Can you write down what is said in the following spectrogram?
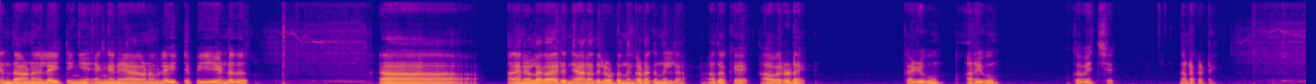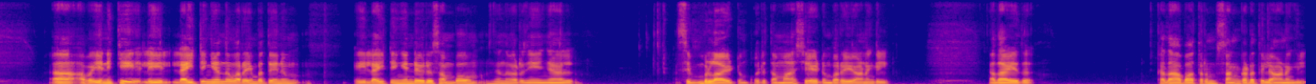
എന്താണ് ലൈറ്റിംഗ് എങ്ങനെയാകണം ലൈറ്റപ്പ് ചെയ്യേണ്ടത്. അങ്ങനെയുള്ള കാര്യം ഞാൻ അതിലോട്ടൊന്നും കിടക്കുന്നില്ല. അതൊക്കെ അവരുടെ കഴിവും അറിവും ഒക്കെ വെച്ച് നടക്കട്ടെ. അപ്പോൾ എനിക്ക് ഈ ലൈറ്റിംഗ് എന്ന് പറയുമ്പോഴത്തേനും ഈ ലൈറ്റിങ്ങിന്റെ ഒരു സംഭവം എന്ന് പറഞ്ഞു കഴിഞ്ഞാൽ സിമ്പിളായിട്ടും ഒരു തമാശയായിട്ടും പറയുകയാണെങ്കിൽ അതായത് കഥാപാത്രം സങ്കടത്തിലാണെങ്കിൽ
